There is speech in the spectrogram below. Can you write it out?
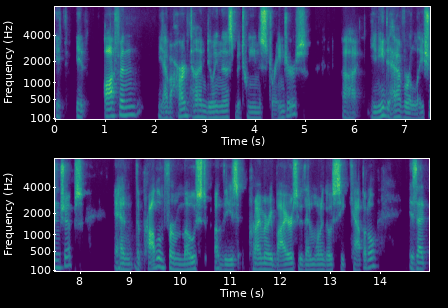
it it often you have a hard time doing this between strangers. Uh, you need to have relationships and the problem for most of these primary buyers who then want to go seek capital is that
